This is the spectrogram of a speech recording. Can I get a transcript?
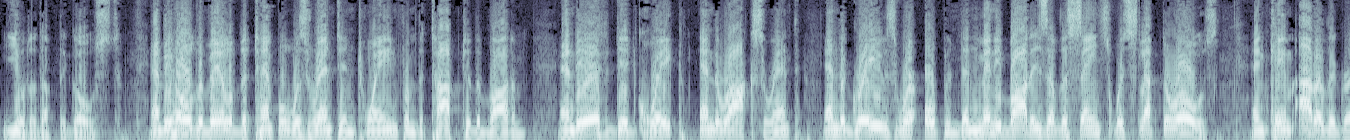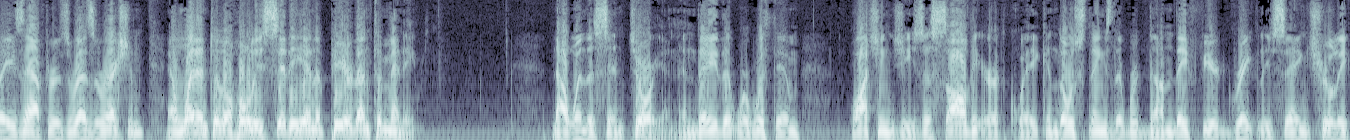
yielded up the ghost. And behold, the veil of the temple was rent in twain from the top to the bottom, and the earth did quake, and the rocks rent, and the graves were opened, and many bodies of the saints which slept arose, and came out of the graves after his resurrection, and went into the holy city, and appeared unto many. Now when the centurion and they that were with him watching Jesus saw the earthquake and those things that were done, they feared greatly, saying, Truly,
